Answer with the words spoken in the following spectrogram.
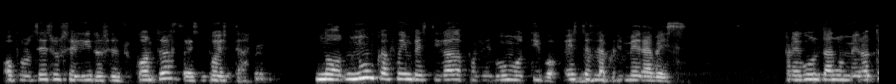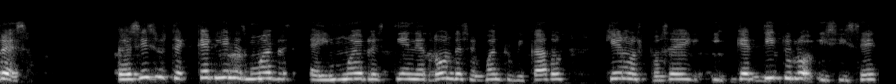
o procesos seguidos en su contra. Respuesta. No, nunca fui investigado por ningún motivo. Esta es la primera vez. Pregunta número 3. Precise usted qué bienes muebles e inmuebles tiene, dónde se encuentran ubicados, quién los posee y qué título y si se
